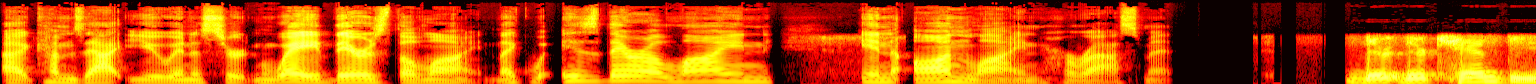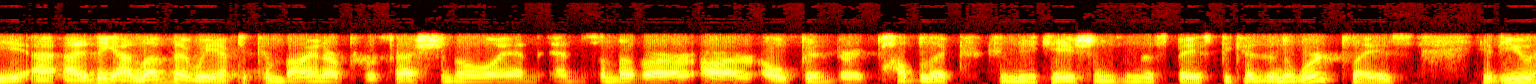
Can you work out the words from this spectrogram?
uh, comes at you in a certain way, there's the line. Like, is there a line in online harassment? There, there can be. I think I love that we have to combine our professional and, and some of our, our open, very public communications in this space because in the workplace, if you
